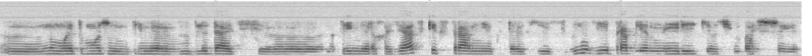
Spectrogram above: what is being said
ну, мы это можем, например, наблюдать э, на примерах азиатских стран, некоторых есть в Индии проблемные реки очень большие,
